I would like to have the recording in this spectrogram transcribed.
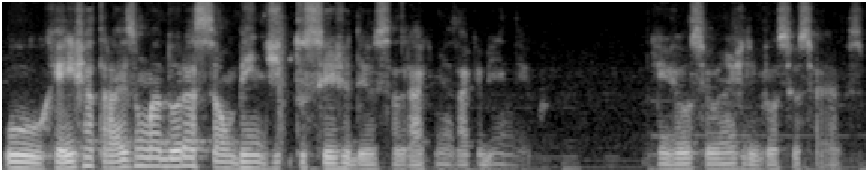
o rei já traz uma adoração. Bendito seja o Deus Sadraque, Mesaque e Abednego. Quem viu o seu anjo livrou seus servos.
